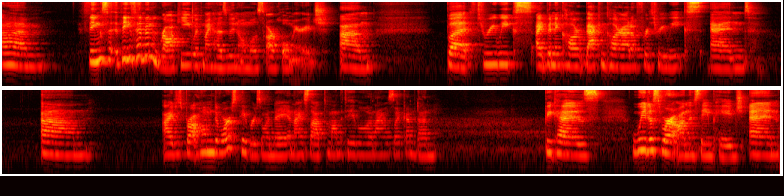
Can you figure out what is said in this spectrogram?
um, things things have been rocky with my husband almost our whole marriage. Um, but three weeks I'd been in Color- back in Colorado for three weeks, and um, I just brought home divorce papers one day, and I slapped them on the table, and I was like, I'm done, because we just weren't on the same page, and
